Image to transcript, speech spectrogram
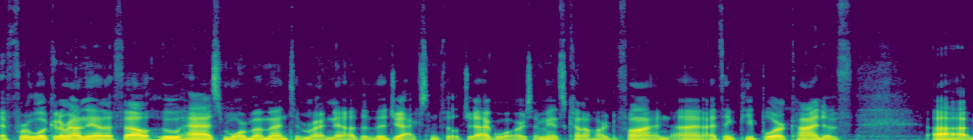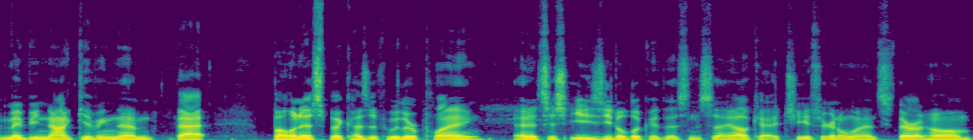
if we're looking around the NFL, who has more momentum right now than the Jacksonville Jaguars? I mean, it's kind of hard to find. Uh, I think people are kind of uh, maybe not giving them that bonus because of who they're playing, and it's just easy to look at this and say, okay, Chiefs are to win. They're at home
